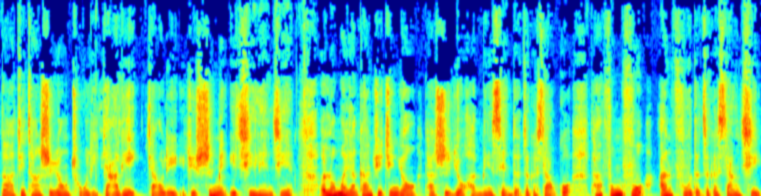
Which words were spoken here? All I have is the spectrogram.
那经常使用处理压力、焦虑以及失眠一起连接。而罗马洋甘菊精油它是有很明显的这个效果，它丰富安抚的这个香气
